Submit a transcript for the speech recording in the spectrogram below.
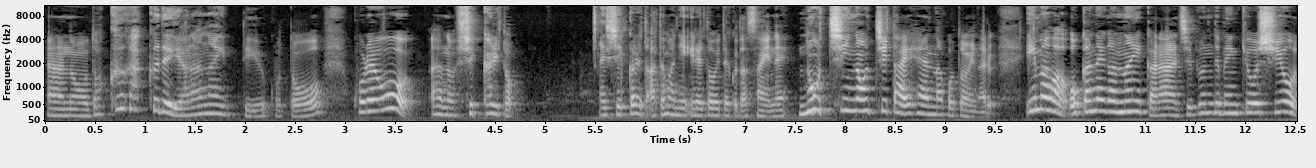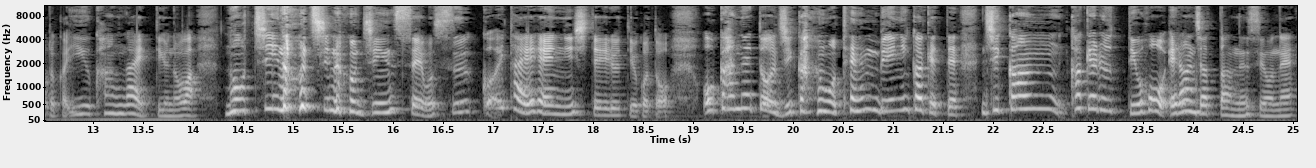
あの、独学でやらないっていうことを、これを、あの、しっかりとしっかりと頭に入れておいてくださいね。後々大変なことになる。今はお金がないから自分で勉強しようとかいう考えっていうのは、後々の人生をすっごい大変にしているっていうこと。お金と時間を天秤にかけて、時間かけるっていう方を選んじゃったんですよね。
